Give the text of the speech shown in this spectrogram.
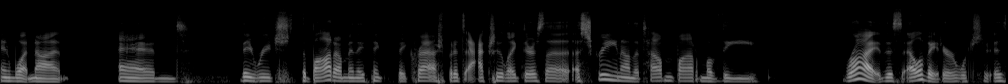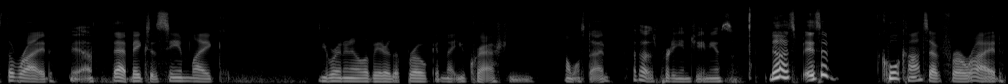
and whatnot. And they reach the bottom and they think that they crash, but it's actually like there's a, a screen on the top and bottom of the ride, this elevator, which is the ride, Yeah. that makes it seem like you were in an elevator that broke and that you crashed and almost died. I thought it was pretty ingenious. No, it's it's a cool concept for a ride,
